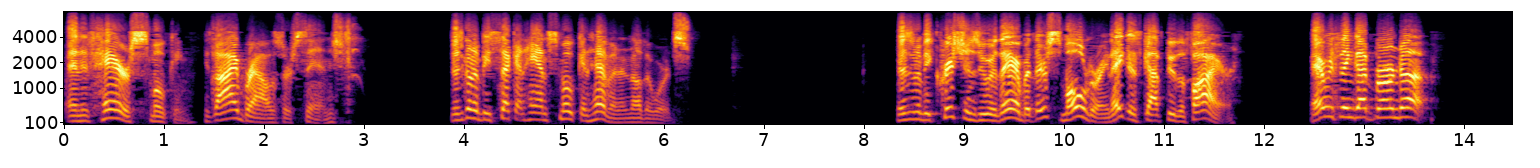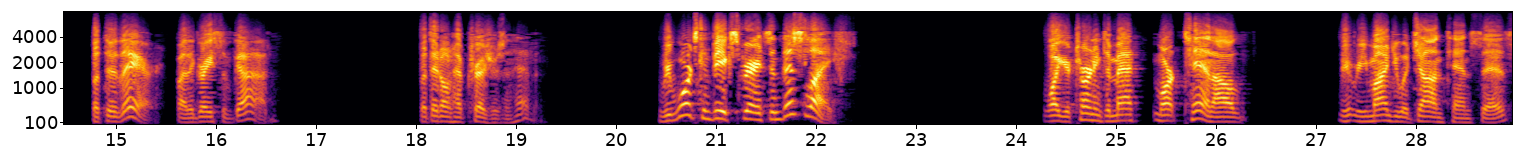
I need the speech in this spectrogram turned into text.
and his hair's smoking. His eyebrows are singed. There's going to be secondhand smoke in heaven, in other words. There's going to be Christians who are there, but they're smoldering. They just got through the fire. Everything got burned up. But they're there by the grace of God. But they don't have treasures in heaven. Rewards can be experienced in this life. While you're turning to Mark 10, I'll remind you what John 10 says.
